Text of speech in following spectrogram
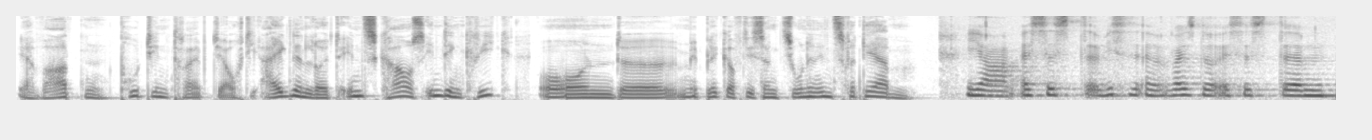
erwarten. Putin treibt ja auch die eigenen Leute ins Chaos, in den Krieg und äh, mit Blick auf die Sanktionen ins Verderben. Ja, es ist, äh, weißt du, es ist ähm,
